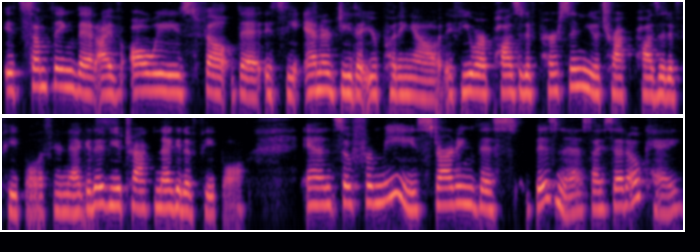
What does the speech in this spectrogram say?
it's something that I've always felt that it's the energy that you're putting out. If you are a positive person, you attract positive people. If you're negative, you attract negative people. And so for me, starting this business, I said, okay,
